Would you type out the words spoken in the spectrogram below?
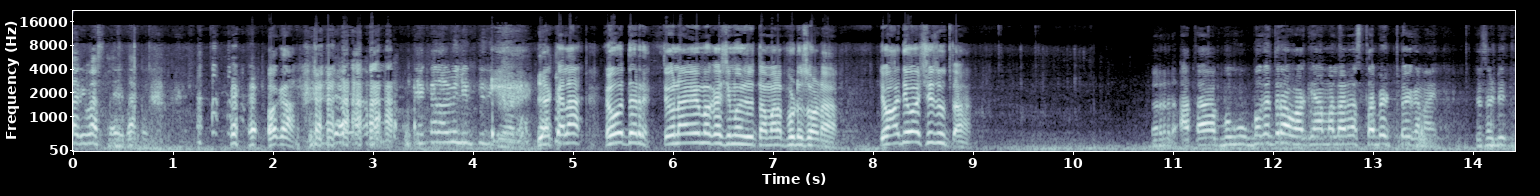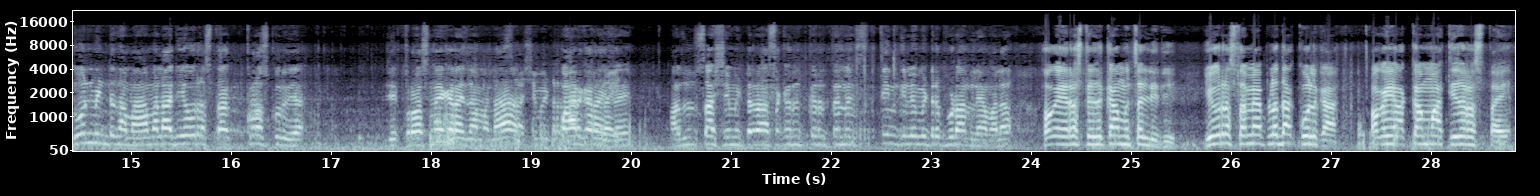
हो का एकाला हो तर तो नाही मग अशी म्हणत होता मला फोटो सोडा. तो आदिवासीच होता. तर आता बघू बघत राहा की आम्हाला रस्ता भेटतोय का नाही. त्यासाठी दोन मिनिटं थांबा. आम्हाला आधी एवढा रस्ता क्रॉस करू द्या जे क्रॉस नाही करायचा आम्हाला पार करायचा आहे. अजून सहाशे मीटर असं करत करत त्यानं तीन किलोमीटर पुढे आणलंय आम्हाला. हो का रस्त्याचं काम चालली ती. एवढा रस्ता मी आपला दाखवल का? हो का हे अख्खा मातीचा रस्ता आहे.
